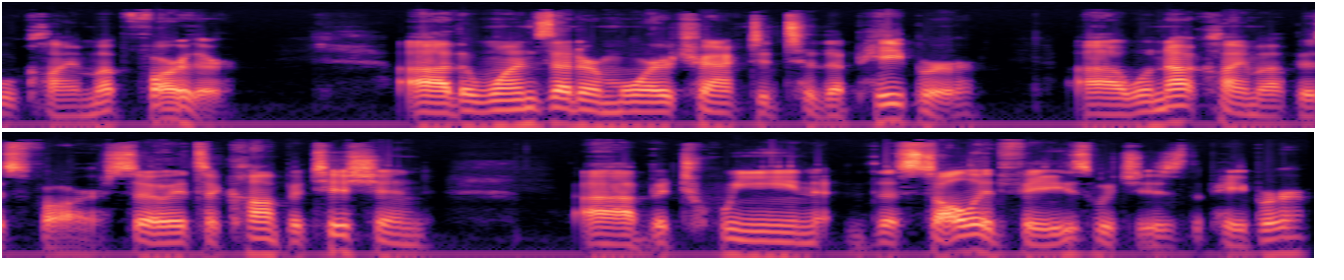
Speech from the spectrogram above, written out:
will climb up farther. Uh, the ones that are more attracted to the paper uh, will not climb up as far. So it's a competition uh, between the solid phase, which is the paper,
